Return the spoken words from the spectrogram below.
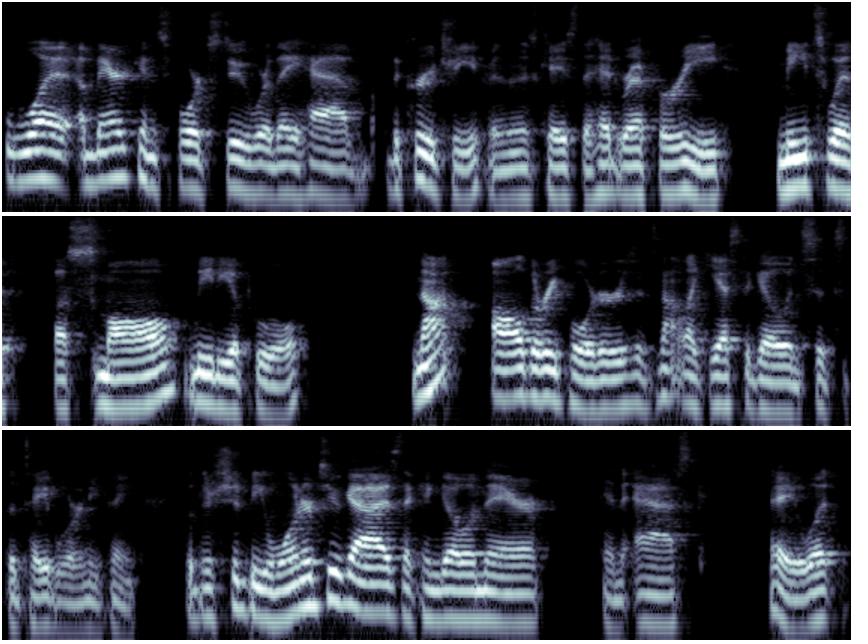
what American sports do, where they have the crew chief, in this case, the head referee, meets with a small media pool, not all the reporters. It's not like he has to go and sits at the table or anything, but there should be one or two guys that can go in there and ask, "Hey, what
